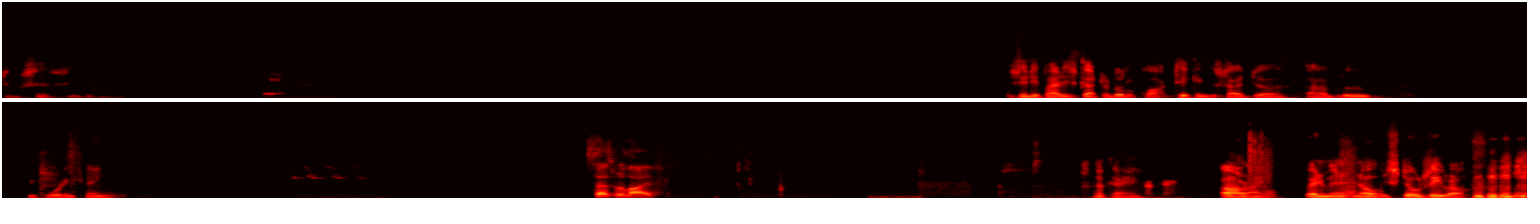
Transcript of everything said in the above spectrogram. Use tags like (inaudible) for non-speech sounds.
still says zero. Has anybody's got the little clock ticking beside the uh, blue recording thing? Says we're live. Okay. All right. Wait a minute. No, it's still zero. (laughs)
